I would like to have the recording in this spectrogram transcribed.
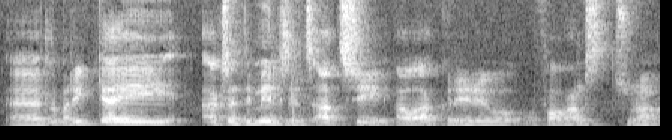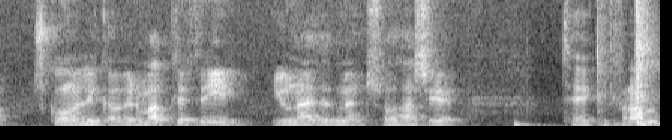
Uh, ætlum að ríkja í Accenti Milsins, Atsi á Akureyri og, og fá hans svona skoðan líka. Við erum allir því United menn svo það sé tekið fram.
